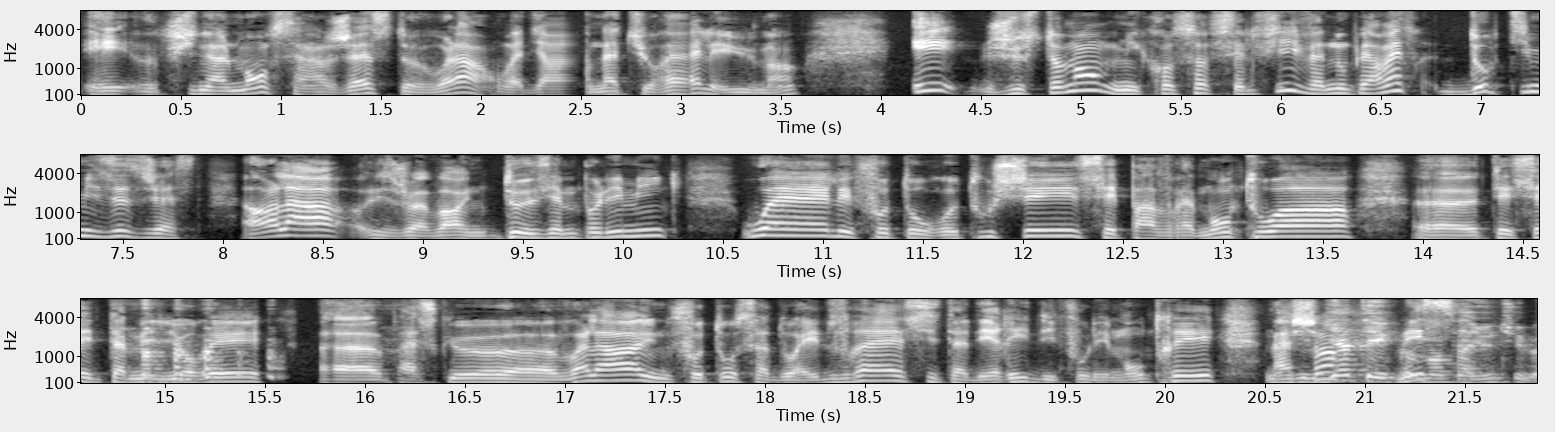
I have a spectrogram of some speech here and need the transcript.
et euh, finalement, c'est un geste, voilà, on va dire naturel et humain. Et justement, Microsoft Selfie va nous permettre d'optimiser ce geste. Alors là, je vais avoir une deuxième polémique. Ouais, les photos retouchées, c'est pas vraiment toi. Euh, T'essayes de t'améliorer euh, parce que euh, voilà, une photo ça doit être vrai. Si t'as des rides, il faut les montrer. Machin. Bien tes commentaires YouTube.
